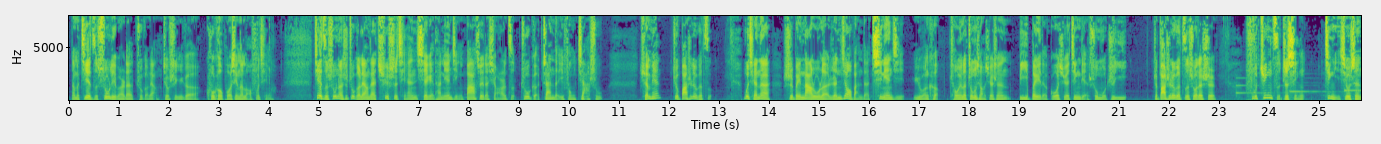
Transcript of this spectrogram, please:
那么《诫子书》里边的诸葛亮就是一个苦口婆心的老父亲了。《诫子书》呢，是诸葛亮在去世前写给他年仅八岁的小儿子诸葛瞻的一封家书，全篇就八十六个字。目前呢，是被纳入了人教版的七年级语文课，成为了中小学生必备的国学经典书目之一。这八十六个字说的是：“夫君子之行，静以修身，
